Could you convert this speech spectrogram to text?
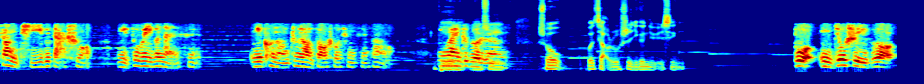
向你提一个假设，你作为一个男性，你可能正要遭受性侵犯了，另外这个人说，我假如是一个女性，不，你就是一个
